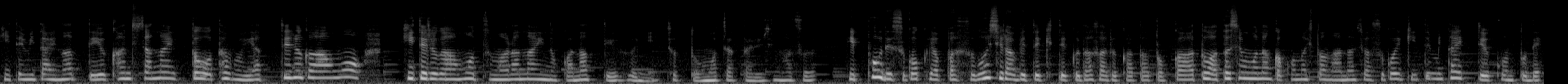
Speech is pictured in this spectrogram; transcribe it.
聞いてみたいなっていう感じじゃないと多分やってる側も聞いてる側もつまらないのかなっていうふうにちょっと思っちゃったりします。一方ですごくやっぱすごい調べてきてくださる方とかあと私もなんかこの人の話はすごい聞いてみたいっていうコントで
